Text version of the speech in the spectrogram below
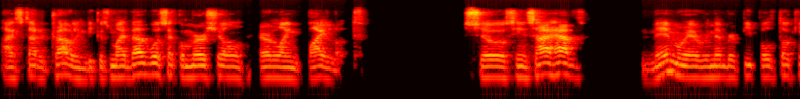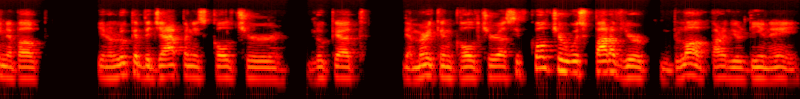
I started traveling because my dad was a commercial airline pilot. So since I have memory, I remember people talking about you know look at the japanese culture look at the american culture as if culture was part of your blood part of your dna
